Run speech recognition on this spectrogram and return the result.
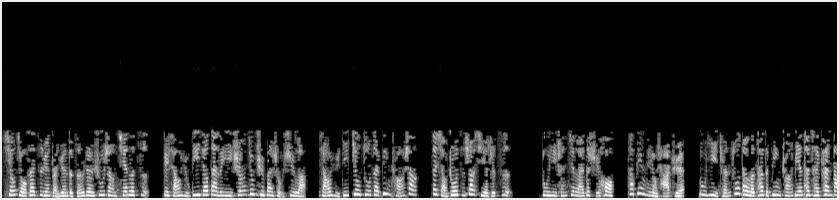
小九在自愿转院的责任书上签了字，给小雨滴交代了一声，就去办手续了。小雨滴就坐在病床上，在小桌子上写着字。杜奕晨进来的时候，他并没有察觉。陆亦辰坐到了他的病床边，他才看到，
